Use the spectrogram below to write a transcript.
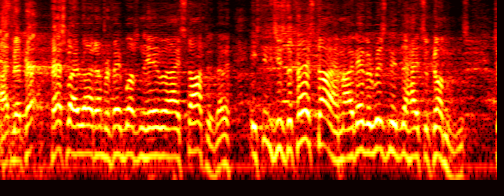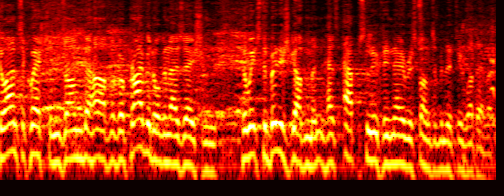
Uh, per- perhaps my right honourable friend wasn't here when I started. I mean, it's, this is the first time I've ever risen into the House of Commons to answer questions on behalf of a private organisation for which the British government has absolutely no responsibility whatever.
